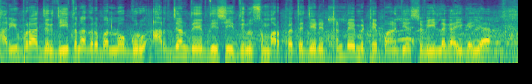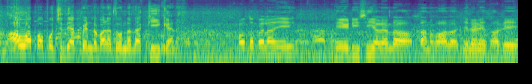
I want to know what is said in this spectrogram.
ਹਰੀਪੁਰਾ ਜਗਜੀਤ ਨਗਰ ਵੱਲੋਂ ਗੁਰੂ ਅਰਜਨ ਦੇਵ ਦੀ ਸ਼ਹੀਦੀ ਨੂੰ ਸਮਰਪਿਤ ਜਿਹੜੇ ਠੰਡੇ ਮਿੱਠੇ ਪਾਣੀ ਦੀ ਸਵੀਲ ਲਗਾਈ ਗਈ ਹੈ। ਆਓ ਆਪਾਂ ਪੁੱਛਦੇ ਹਾਂ ਪਿੰਡ ਵਾਲਿਆਂ ਤੋਂ ਉਹਨਾਂ ਦਾ ਕੀ ਕਹਿਣਾ ਹੈ। ਸਭ ਤੋਂ ਪਹਿਲਾਂ ਜੀ ਏਡੀਸੀ ਵਾਲਿਆਂ ਦਾ ਧੰਨਵਾਦ ਆ, ਜਿਨ੍ਹਾਂ ਨੇ ਸਾਡੇ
